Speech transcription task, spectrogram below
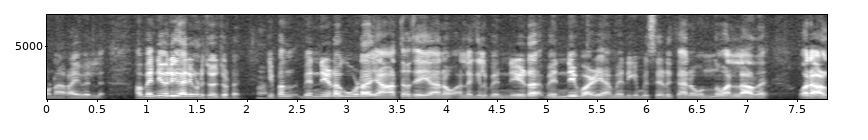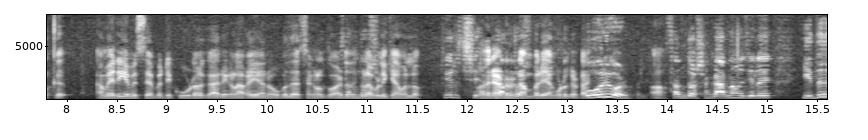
ഓൺ അറൈവലിൽ അപ്പോൾ ബെന്നി ഒരു കാര്യം കൂടി ചോദിച്ചോട്ടെ? ഇപ്പം ബെന്നിയുടെ കൂടെ യാത്ര ചെയ്യാനോ അല്ലെങ്കിൽ ബെന്നിയുടെ ബെന്നി വഴി അമേരിക്കൻ വിസ എടുക്കാനോ ഒന്നും അല്ലാതെ ഒരാൾക്ക് അമേരിക്കൻ വിസയെ പറ്റി കൂടുതൽ കാര്യങ്ങൾ അറിയാനോ ഉപദേശങ്ങൾക്കോ ആയിട്ട് നിങ്ങളെ വിളിക്കാമല്ലോ? തീർച്ചയായും. അതിനായിട്ടൊരു നമ്പർ ഞാൻ കൊടുക്കട്ടെ? ഒരു കുഴപ്പമില്ല. സന്തോഷം. കാരണം വെച്ചാൽ ഇത്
